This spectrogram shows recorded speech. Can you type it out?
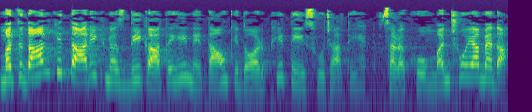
मतदान की तारीख नज़दीक आते ही नेताओं की दौड़ भी तेज हो जाती है। सड़क हो, मंच हो या मैदान,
